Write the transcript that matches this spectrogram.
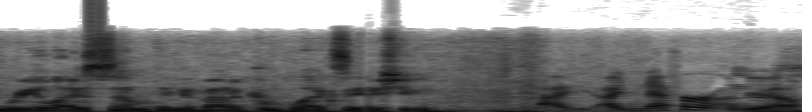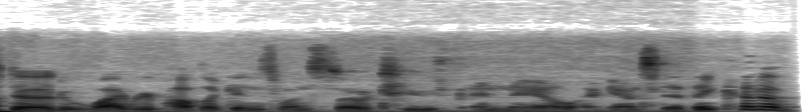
realize something about a complex issue. I, I never understood why Republicans went so tooth and nail against it. They could have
